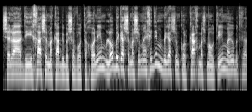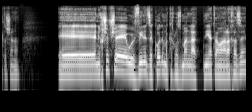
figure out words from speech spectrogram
של הדעיכה של מכבי בשבועות האחרונים, לא בגלל שהם המשאבים היחידים, אלא בגלל שהם כל כך משמעותיים היו בתחילת השנה. אה, אני חושב שהוא הבין את זה קודם, לקח לו זמן להתניע את המהלך הזה.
